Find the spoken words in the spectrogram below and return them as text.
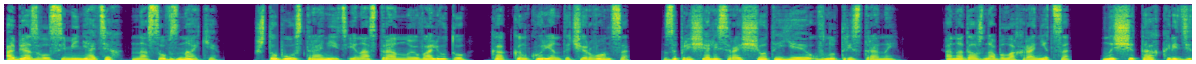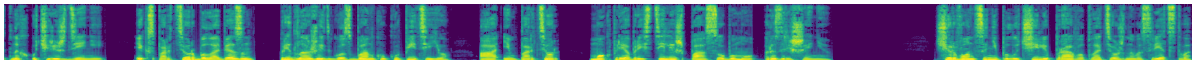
обязывался менять их на совзнаки. Чтобы устранить иностранную валюту как конкурента червонца, запрещались расчеты ею внутри страны. Она должна была храниться на счетах кредитных учреждений. Экспортер был обязан предложить Госбанку купить ее, а импортер мог приобрести лишь по особому разрешению. Червонцы не получили права платежного средства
